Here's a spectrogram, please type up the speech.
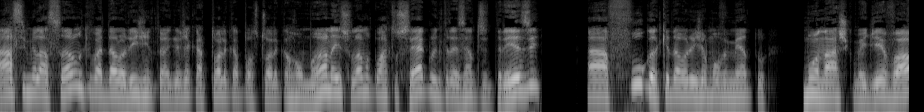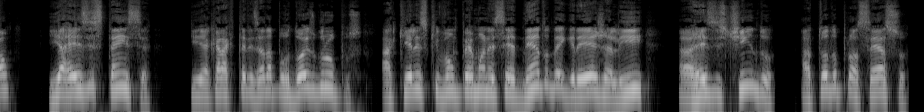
A assimilação, que vai dar origem então à Igreja Católica Apostólica Romana, isso lá no quarto século, em 313. A fuga, que dá origem ao movimento monástico medieval. E a resistência, que é caracterizada por dois grupos: aqueles que vão permanecer dentro da igreja ali, uh, resistindo a todo o processo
